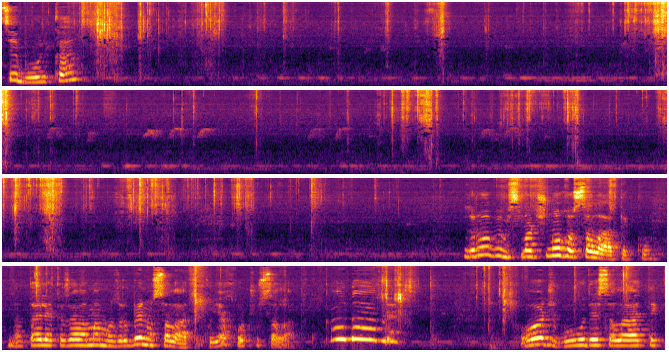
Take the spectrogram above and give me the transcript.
цибулька. Зробимо смачного салатику. Наталя казала, мамо, зроби ну салатику. Я хочу салатику. Кажу, добре. Хоч буде салатик.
